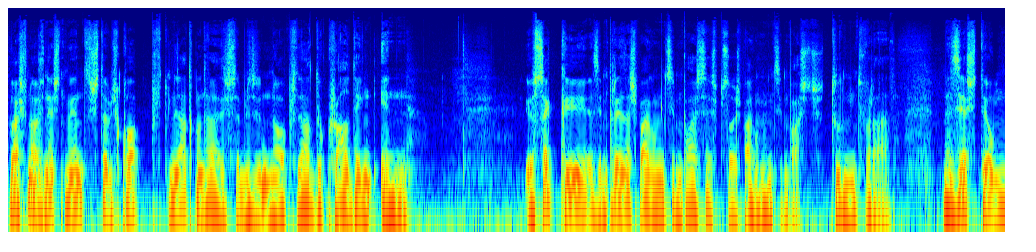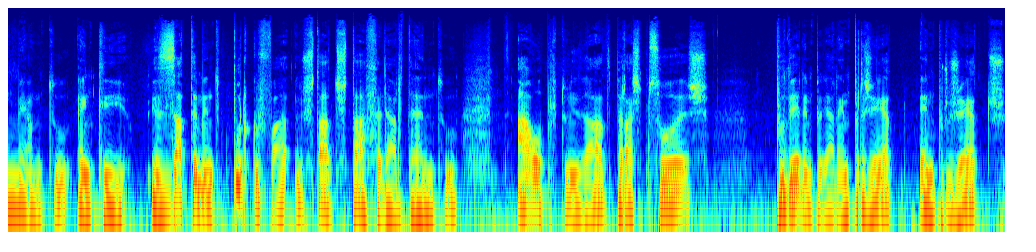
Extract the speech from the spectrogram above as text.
Eu acho que nós, neste momento, estamos com a oportunidade contrária, estamos na oportunidade do crowding in. Eu sei que as empresas pagam muitos impostos, as pessoas pagam muitos impostos, tudo muito verdade. Mas este é o momento em que, exatamente porque o, Estado está a falhar tanto, há oportunidade para as pessoas poderem pegar em, projeto, em projetos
